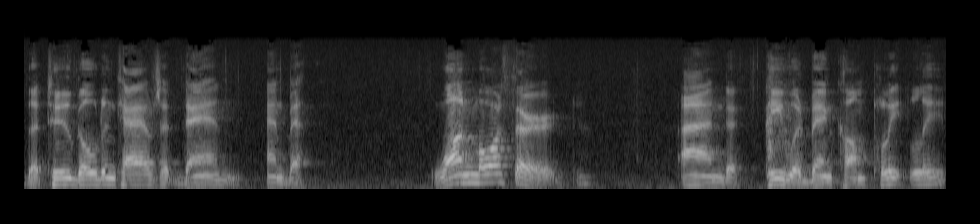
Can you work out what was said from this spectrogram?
the two golden calves at Dan and Beth. One more third, and he would have been completely,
